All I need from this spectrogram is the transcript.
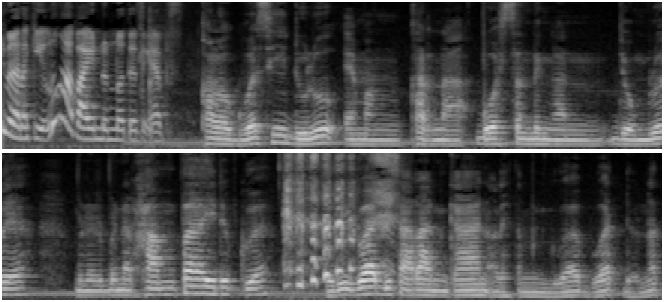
gimana Ki? Lu ngapain download dating apps? Kalau gue sih dulu emang karena bosen dengan jomblo ya Bener-bener hampa hidup gue Jadi gue disarankan oleh temen gue buat download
